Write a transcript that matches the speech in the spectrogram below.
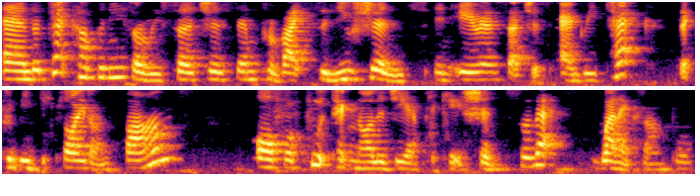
and the tech companies or researchers then provide solutions in areas such as agri tech that could be deployed on farms or for food technology applications. So that's one example.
